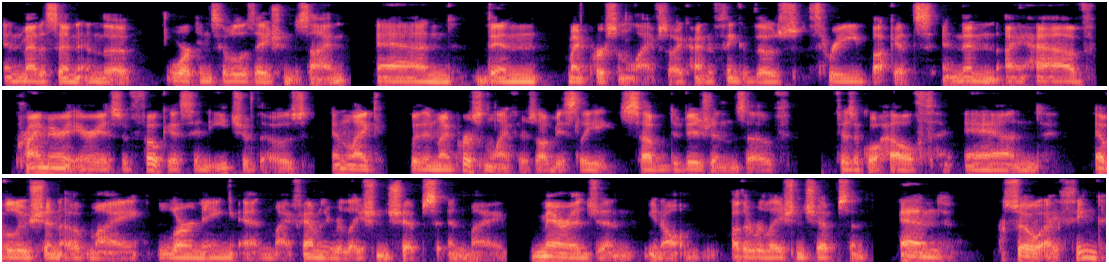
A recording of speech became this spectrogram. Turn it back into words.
and medicine and the work in civilization design and then my personal life. So I kind of think of those three buckets. And then I have primary areas of focus in each of those. And like within my personal life, there's obviously subdivisions of physical health and evolution of my learning and my family relationships and my marriage and you know other relationships and and so I think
